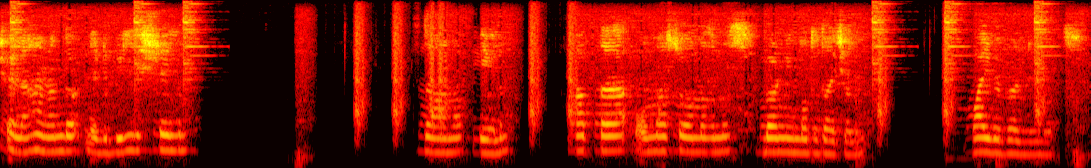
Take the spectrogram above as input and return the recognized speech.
Şöyle hemen dörtleri birleştirelim. Zanat diyelim. Hatta olmazsa olmazımız Burning modu da açalım. Vay be Burning mod.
